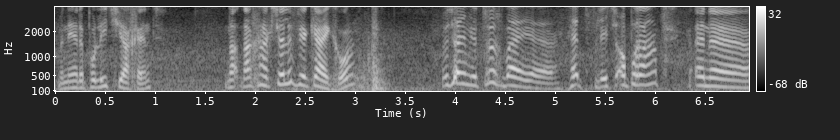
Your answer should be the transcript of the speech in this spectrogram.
Meneer de politieagent. Nou, dan ga ik zelf weer kijken hoor. We zijn weer terug bij eh, het flitsapparaat. En eh,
